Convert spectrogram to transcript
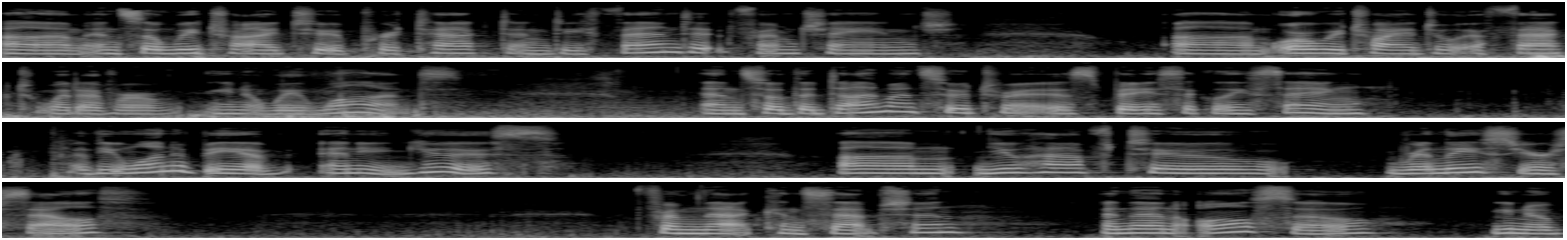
Um, and so we try to protect and defend it from change, um, or we try to affect whatever you know we want. And so the Diamond Sutra is basically saying, if you want to be of any use, um, you have to release yourself from that conception, and then also, you know,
